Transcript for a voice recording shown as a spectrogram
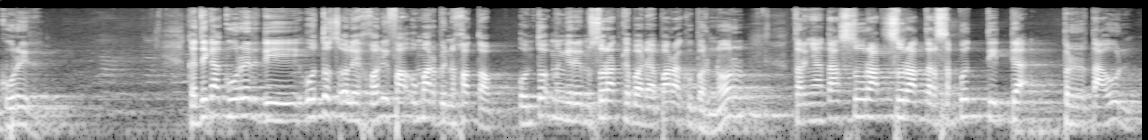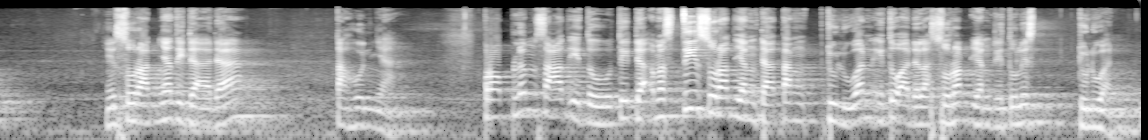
kurir. Ketika kurir diutus oleh Khalifah Umar bin Khattab untuk mengirim surat kepada para gubernur, ternyata surat-surat tersebut tidak bertahun ini suratnya tidak ada tahunnya. Problem saat itu tidak mesti surat yang datang duluan itu adalah surat yang ditulis duluan.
